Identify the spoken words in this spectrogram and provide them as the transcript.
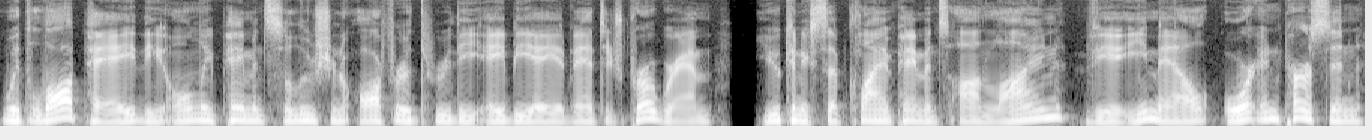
With LawPay, the only payment solution offered through the ABA Advantage program, you can accept client payments online, via email, or in person,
